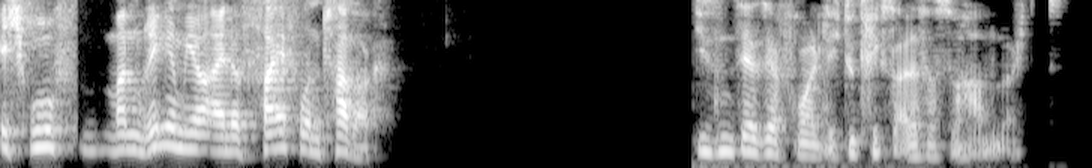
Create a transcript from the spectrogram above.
Ich ruf, man bringe mir eine Pfeife und Tabak. Die sind sehr, sehr freundlich. Du kriegst alles, was du haben möchtest.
